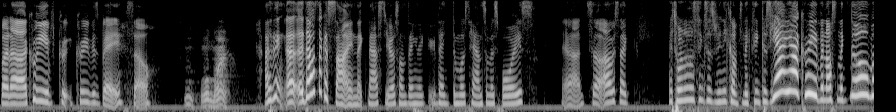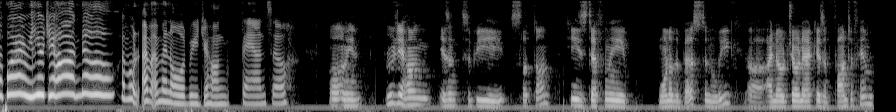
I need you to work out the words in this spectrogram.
but uh, Kariv Kariv is Bay, so. oh my. I think uh, that was like a sign, like nasty or something, like like the most handsomest boys. Yeah, so I was like, it's one of those things that's really come conflicting because yeah, yeah, Kariv, and also like, no, my boy Ryu Jaehong, no. I'm a, I'm I'm an old Ryu Jaehong fan, so. Well, I mean, Ryu Jaehong isn't to be slept on. He's definitely one of the best in the league. Uh, I know JJoNak isn't fond of him.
